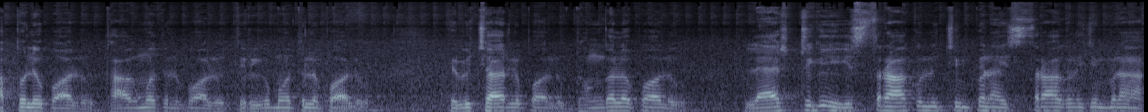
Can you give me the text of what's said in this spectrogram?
అప్పుల పాలు తాగుమతుల పాలు తిరుగుమతుల పాలు వ్యభిచారుల పాలు దొంగల పాలు లాస్ట్కి ఇస్త్రాకులు చింపిన ఇస్త్రాకులు చింపిన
